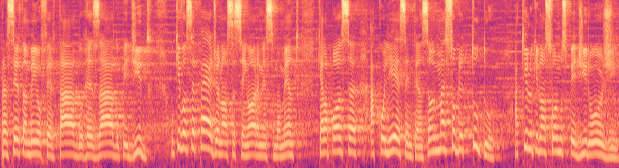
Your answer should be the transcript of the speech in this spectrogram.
para ser também ofertado, rezado, pedido? O que você pede a Nossa Senhora nesse momento? Que ela possa acolher essa intenção, mas, sobretudo, aquilo que nós formos pedir hoje,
